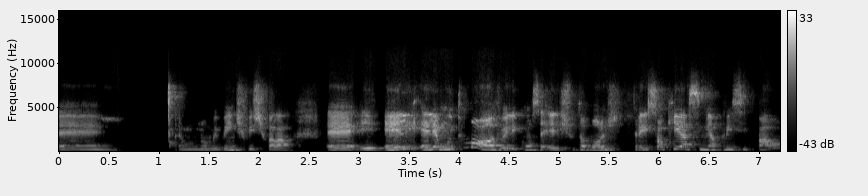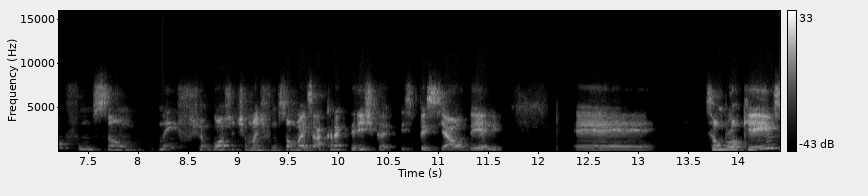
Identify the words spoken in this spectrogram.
é, é um nome bem difícil de falar. É, ele, ele é muito móvel, ele, consegue, ele chuta bolas de três, só que assim, a principal função, nem gosto de chamar de função, mas a característica especial dele é, são bloqueios,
